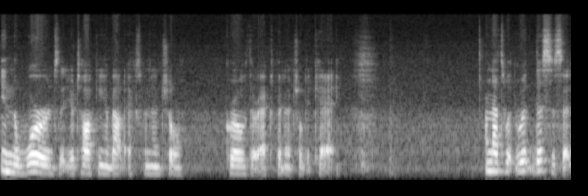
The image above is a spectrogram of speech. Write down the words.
in the words that you're talking about exponential growth or exponential decay. And that's what this is said.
